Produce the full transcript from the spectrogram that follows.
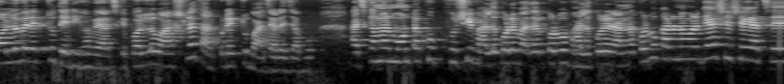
পল্লবের একটু দেরি হবে আজকে। পল্লব আসলে তারপরে একটু বাজারে যাব। আজকে আমার মনটা খুব খুশি। ভালো করে বাজার করব, ভালো করে রান্না করব, কারণ আমার গ্যাস এসে গেছে।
